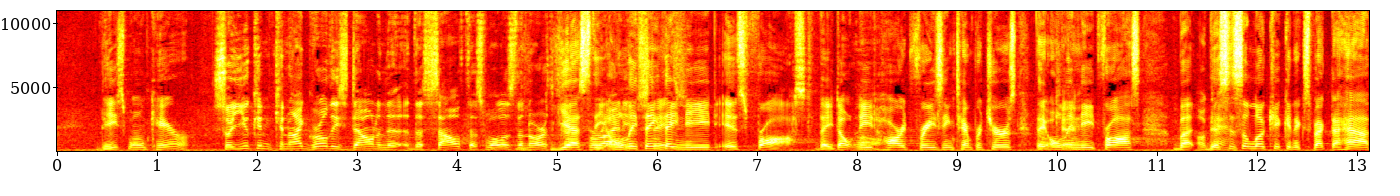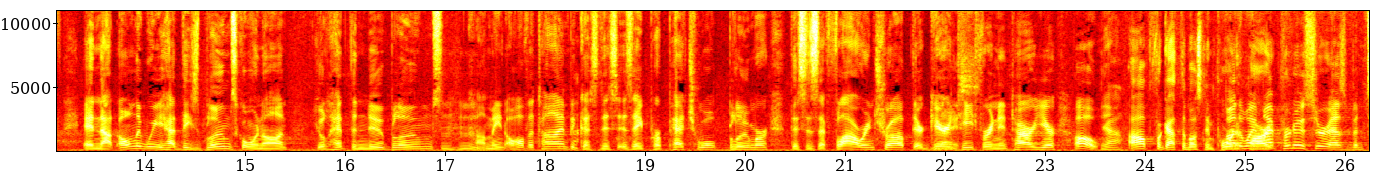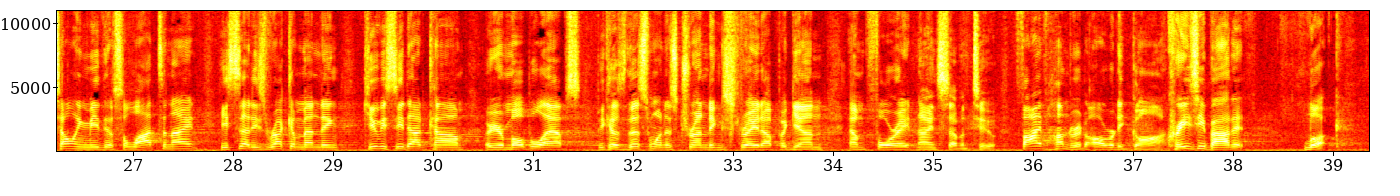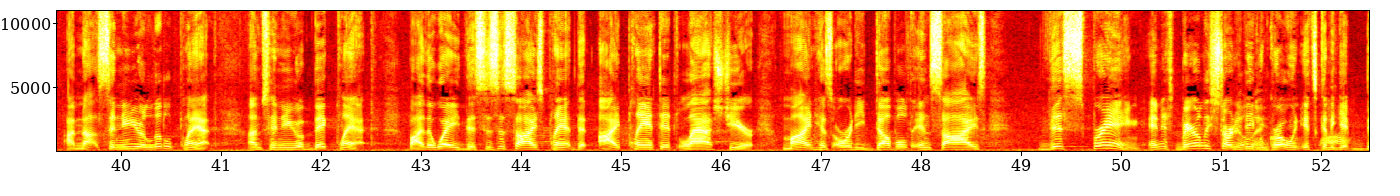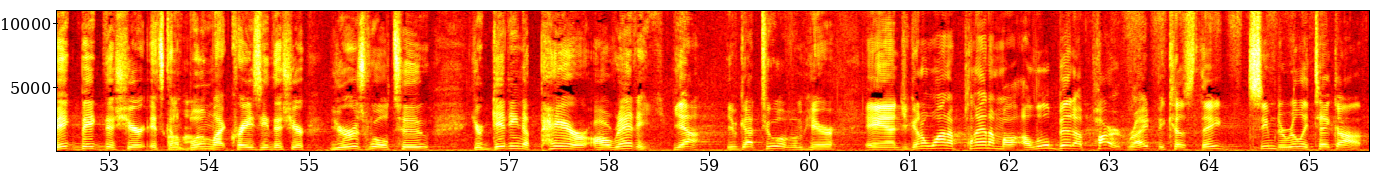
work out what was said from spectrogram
these won't care. So you can can I grow these down in the, the south as well as the north? Yes, the only thing they need is frost. They don't need Oh. hard freezing temperatures. They only need frost. But this is a look you can expect to have. And not only will you have these blooms going on, you'll have the new blooms Mm-hmm. coming all the time because this is a perpetual bloomer. This is a flowering shrub. They're guaranteed Nice. for an entire year. Oh, Yeah. I forgot the most important part. By the way, my producer has been telling me this a lot tonight. He said he's recommending QVC.com or your mobile apps because this one is trending straight up again. M48972. 500 already gone. crazy about it? Look, I'm not sending you a little plant, I'm sending you a big plant. By the way, this is a size plant that I planted last year. Mine has already doubled in size this spring, and it's barely started Really? even growing. It's going to get big, big this year. It's going to uh-huh. bloom like crazy this year. Yours will too. You're getting a pair already. Yeah, you've got two of them here, and you're going to want to plant them a, a little bit apart, right? Because they seem to really take off.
